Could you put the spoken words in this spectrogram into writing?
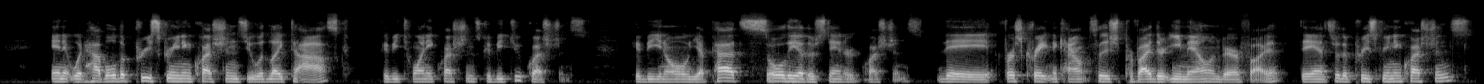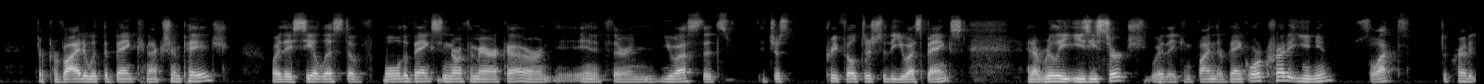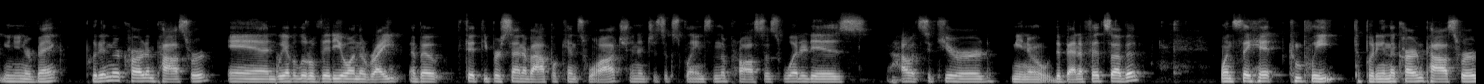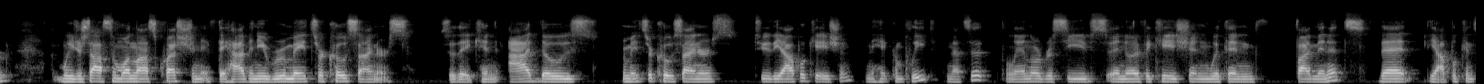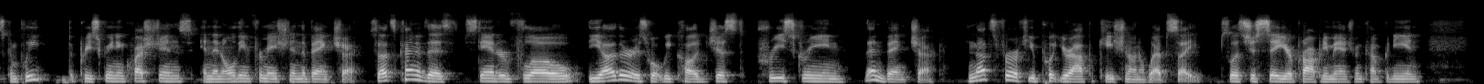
and it would have all the pre-screening questions you would like to ask. Could be 20 questions, could be two questions. Could be, you know, yeah, pets, all the other standard questions. They first create an account, so they just provide their email and verify it. They answer the pre-screening questions. They're provided with the bank connection page where they see a list of mm-hmm. all the banks in North America, or if they're in US, that's it just pre-filters to the US banks and a really easy search where they can find their bank or credit union, select the credit union or bank, put in their card and password. And we have a little video on the right about 50% of applicants watch, and it just explains in the process what it is, how it's secured, you know, the benefits of it. Once they hit complete to putting in the card and password, we just ask them one last question if they have any roommates or co-signers. So they can add those roommates or co-signers to the application and hit complete and that's it. The landlord receives a notification within five minutes that the applicant's complete, the pre screening questions, and then all the information in the bank check. So that's kind of the standard flow. The other is what we call just pre screen, then bank check. And that's for if you put your application on a website. So let's just say you're a property management company and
